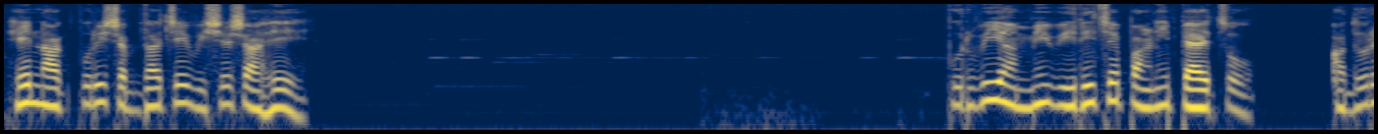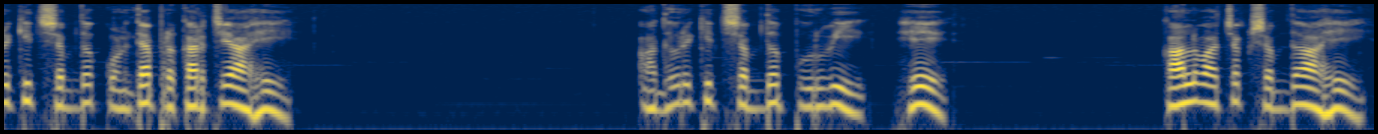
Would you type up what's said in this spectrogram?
हे नागपुरी शब्दाचे विशेष आहे. पूर्वी आम्ही विहिरीचे पाणी प्यायचो. अधोरेखित शब्द कोणत्या प्रकारचे आहे? अधोरेखित शब्द पूर्वी हे कालवाचक शब्द आहे.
